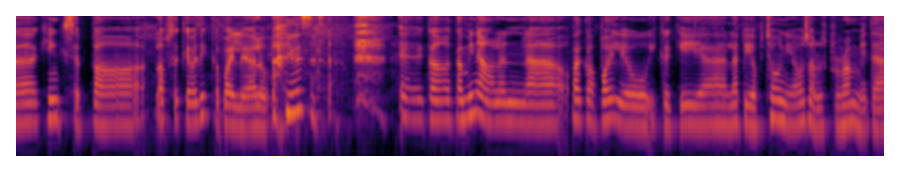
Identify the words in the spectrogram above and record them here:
äh, kingsepa lapsed käivad ikka palju jalu? just äh, ka, ka mina olen äh, väga palju ikkagi läbi optsiooni ja osalusprogrammide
